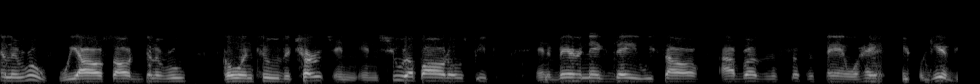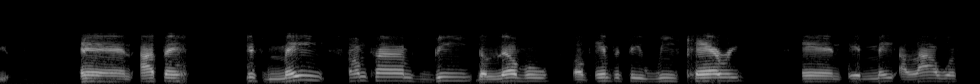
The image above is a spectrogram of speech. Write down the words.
Dylann Roof. We all saw Dylann Roof go into the church and, and shoot up all those people. And the very next day, we saw our brothers and sisters saying, Well, hey, we forgive you. And I think this may sometimes be the level of empathy we carry and it may allow us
